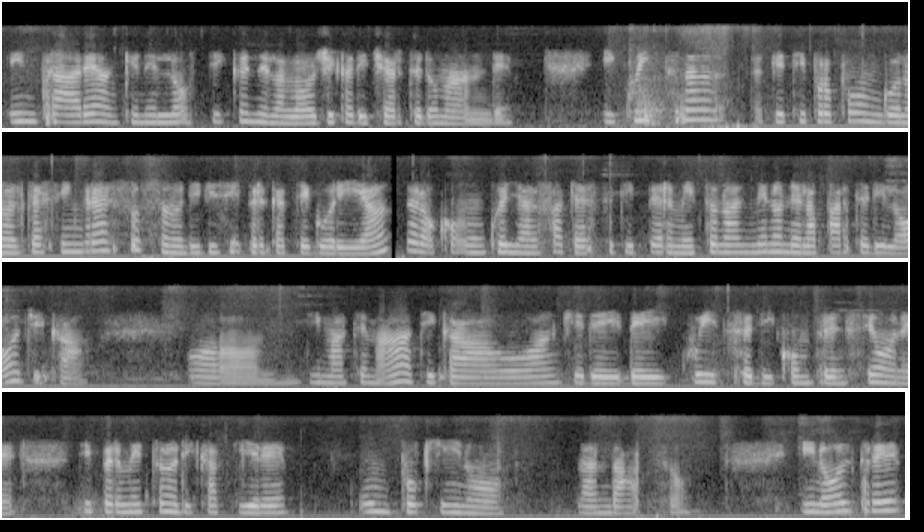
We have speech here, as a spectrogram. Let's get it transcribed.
entrare anche nell'ottica e nella logica di certe domande. I quiz che ti propongono il test ingresso sono divisi per categoria, però comunque gli alfa test ti permettono almeno nella parte di logica o di matematica o anche dei, dei quiz di comprensione, ti permettono di capire un pochino l'andazzo. Inoltre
